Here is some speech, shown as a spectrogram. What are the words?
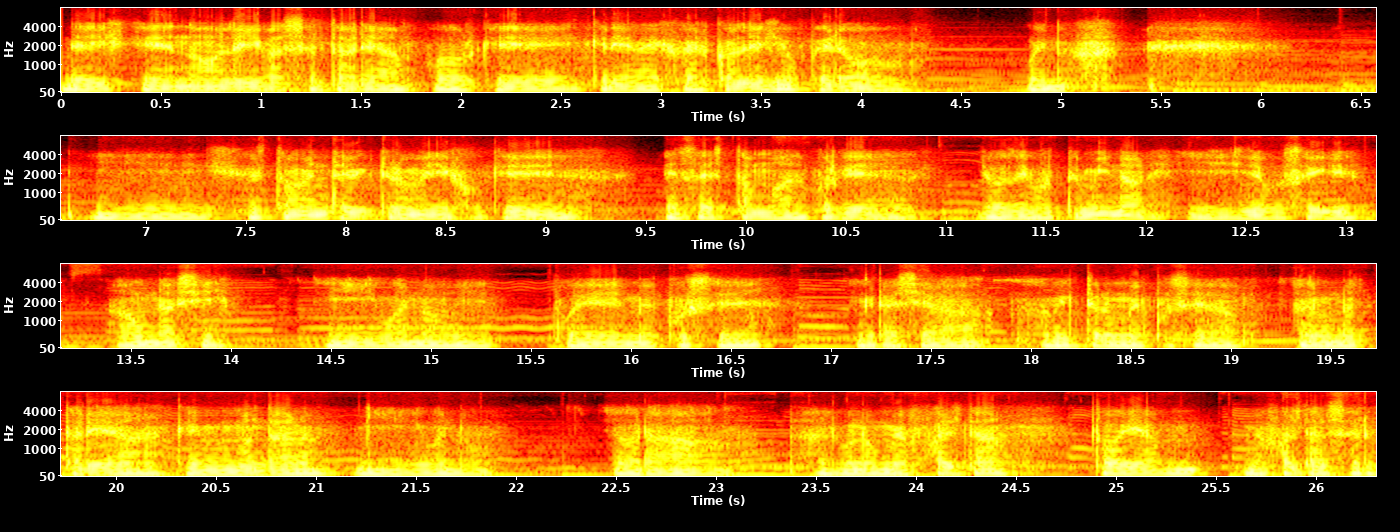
Le dije que no le iba a hacer tarea porque quería dejar el colegio, pero bueno. Y justamente Víctor me dijo que eso está mal porque yo debo terminar y debo seguir, aún así. Y bueno, pues me puse, gracias a Víctor me puse a algunas tareas que me mandaron y bueno, ahora algunos me falta, todavía me falta hacer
